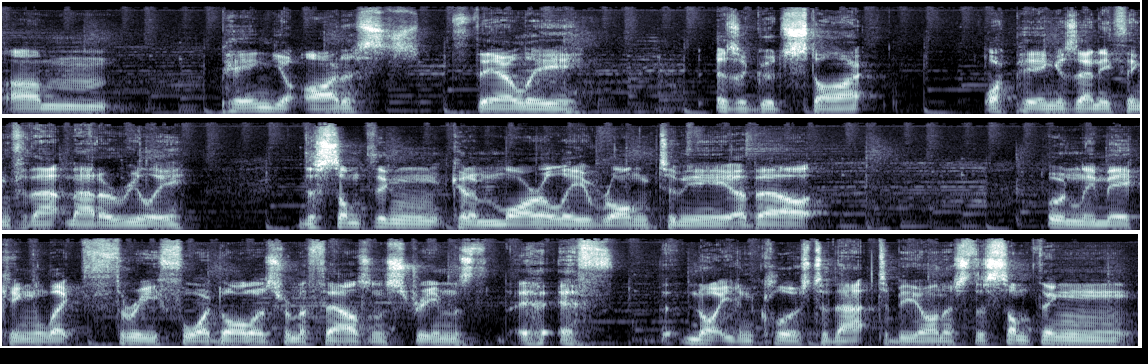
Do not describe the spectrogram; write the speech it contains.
Um, paying your artists fairly is a good start, or paying as anything for that matter, really. There's something kind of morally wrong to me about only making like three, four dollars from a thousand streams, if not even close to that, to be honest. There's something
